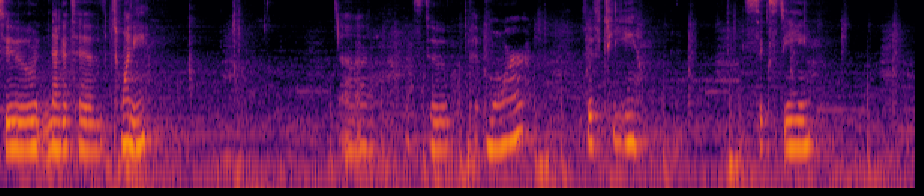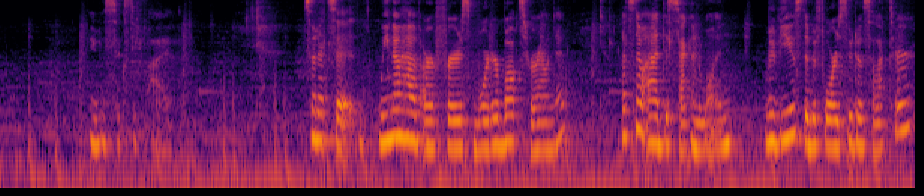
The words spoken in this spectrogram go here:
to negative 20 uh, let's do a bit more. 50 60 maybe 65 so that's it. We now have our first border box around it. Let's now add the second one. We've used the before pseudo selector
